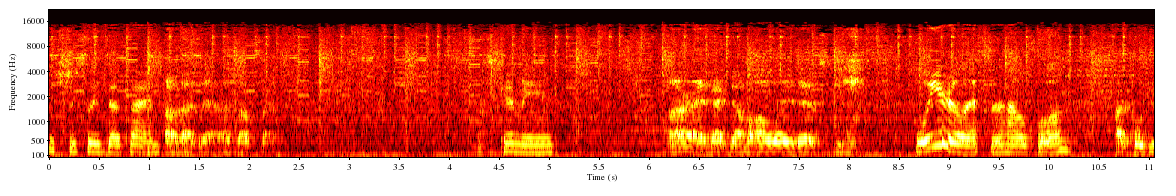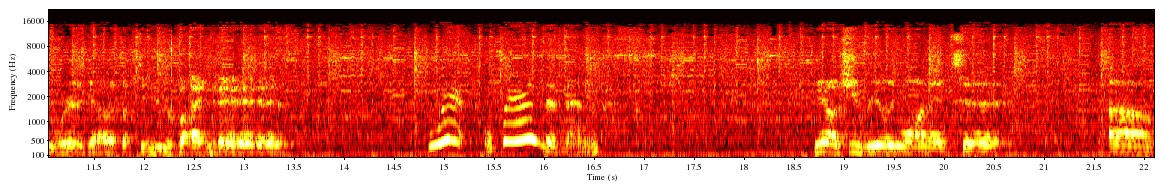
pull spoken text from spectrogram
Let's just leave that side. Oh, that yeah, that's outside. Give me. All right, back down the hallway it is. Well, you're less than helpful. I told you where to go. It's up to you to find it. Where, where is it then? You know, she really wanted to um,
